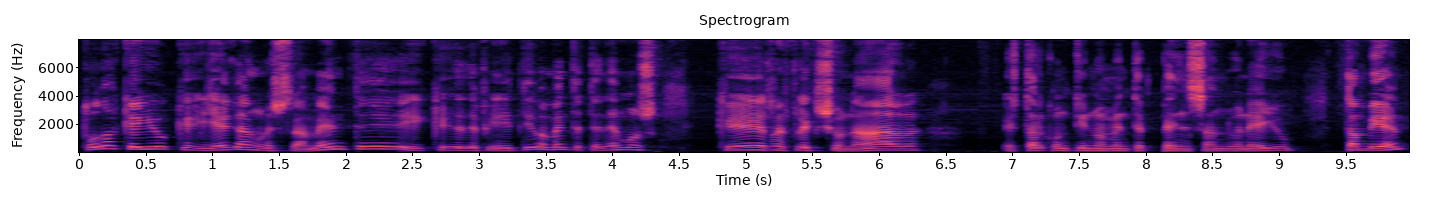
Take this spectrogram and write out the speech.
todo aquello que llega a nuestra mente y que definitivamente tenemos que reflexionar, estar continuamente pensando en ello. También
